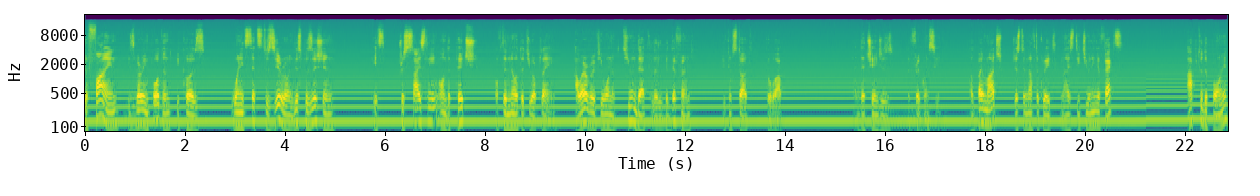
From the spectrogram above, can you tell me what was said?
The fine is very important because when it sets to zero in this position, it's precisely on the pitch of the note that you are playing. However, if you want to tune that a little bit different, you can start go up and that changes the frequency. Not by much, just enough to create nice detuning effects up to the point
